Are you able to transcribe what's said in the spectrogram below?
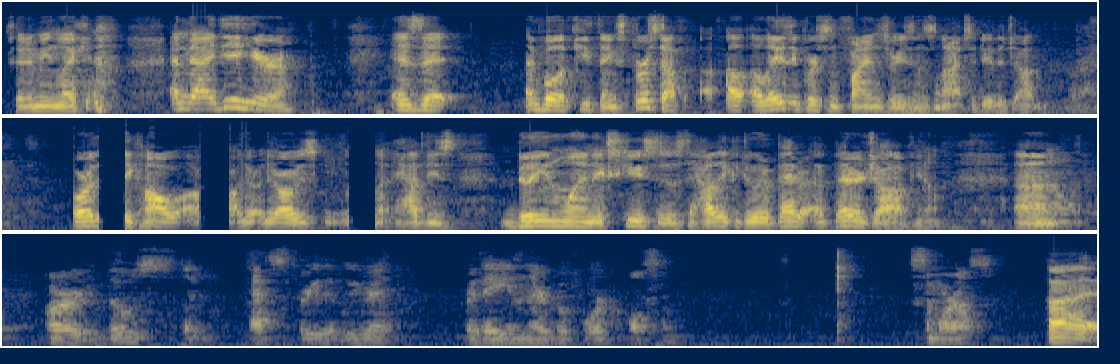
See what I mean? Like, and the idea here is that, well, a few things. First off, a, a lazy person finds reasons not to do the job Right. or they call they're, they're always have these billion one excuses as to how they could do it a better a better job you know um, now, are those like past three that we read? Are they in there before also? Somewhere else? uh,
